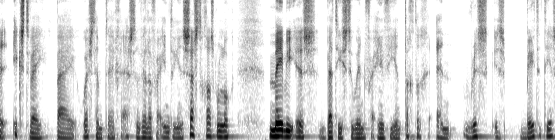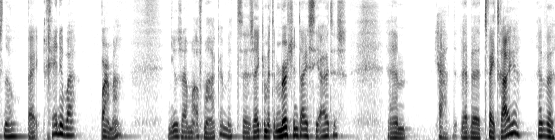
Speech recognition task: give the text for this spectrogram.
de X2 bij West Ham tegen Aston Villa voor 1,63 als mijn lok. Maybe is Betis to win voor 1,84. En Risk is beter TS nou bij Genua Parma. Nieuws aan me afmaken, met, eh, zeker met de merchandise die uit is. Ehm, ja, we hebben twee truien, hebben we.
